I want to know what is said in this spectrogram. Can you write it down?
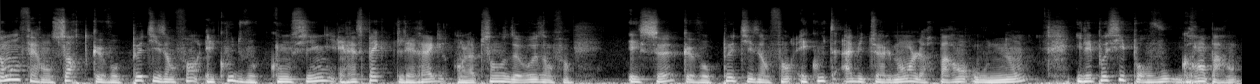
Comment faire en sorte que vos petits-enfants écoutent vos consignes et respectent les règles en l'absence de vos enfants? Et ce, que vos petits-enfants écoutent habituellement leurs parents ou non, il est possible pour vous, grands-parents,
